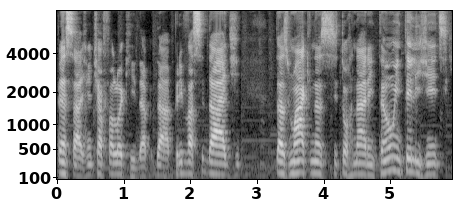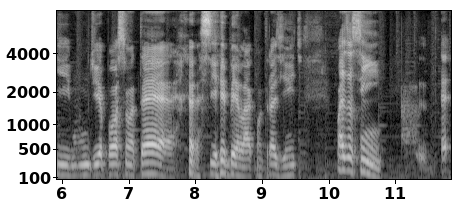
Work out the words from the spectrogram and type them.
pensar, a gente já falou aqui da, da privacidade, das máquinas se tornarem tão inteligentes que um dia possam até se rebelar contra a gente. Mas assim, é,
